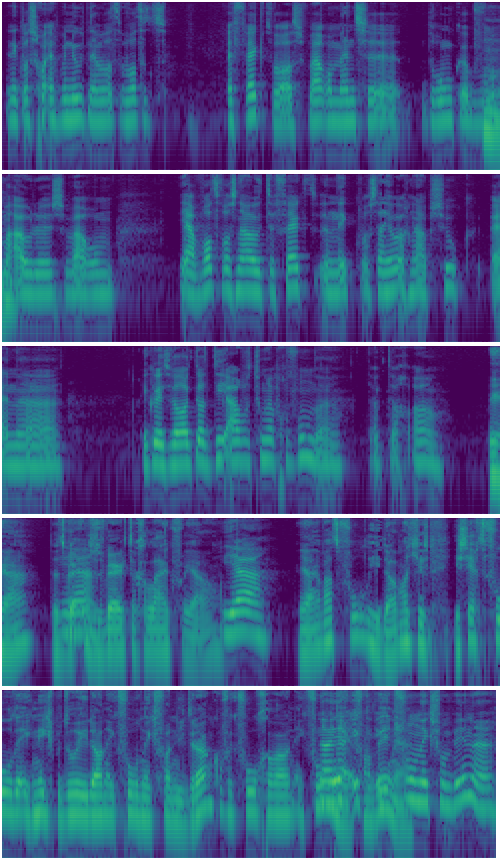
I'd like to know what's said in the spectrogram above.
En ik was gewoon echt benieuwd naar wat, wat het effect was. Waarom mensen dronken, bijvoorbeeld Hmm. mijn ouders. Waarom... Ja, wat was nou het effect? En ik was daar heel erg naar op zoek. En eh, ik weet wel dat ik dat die avond toen heb gevonden. Dat ik dacht, oh, ja. Dat Ja. dus werkte gelijk voor jou. ja, Ja, wat voelde je dan? Want je, je zegt voelde ik niks, bedoel je dan ik voel niks van die drank? Of ik voel gewoon, ik voel nou ja, niks ik, van ik binnen? voel niks van binnen.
